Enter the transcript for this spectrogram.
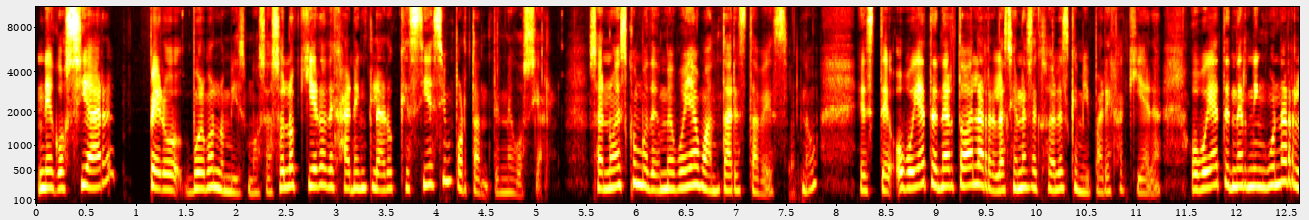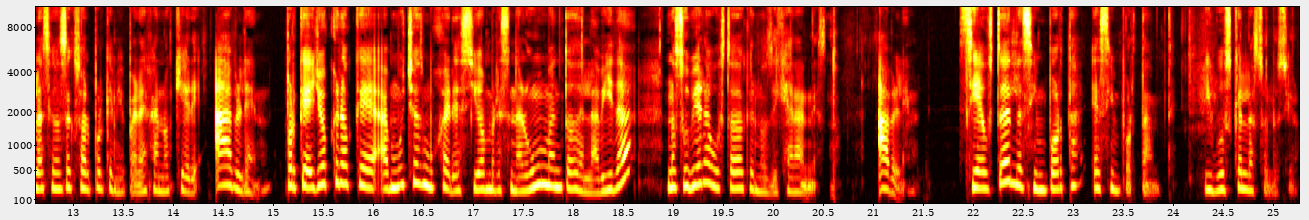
negociar, pero vuelvo a lo mismo, o sea, solo quiero dejar en claro que sí es importante negociar. O sea, no es como de me voy a aguantar esta vez, ¿no? Este, o voy a tener todas las relaciones sexuales que mi pareja quiera, o voy a tener ninguna relación sexual porque mi pareja no quiere. Hablen, porque yo creo que a muchas mujeres y hombres en algún momento de la vida nos hubiera gustado que nos dijeran esto. Hablen. Si a ustedes les importa, es importante y busquen la solución.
